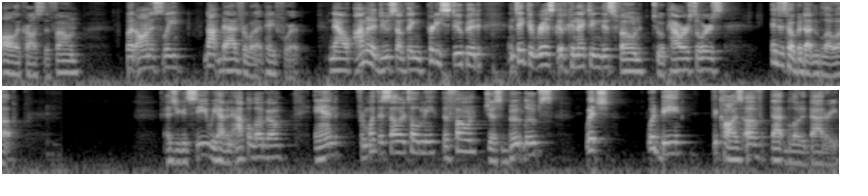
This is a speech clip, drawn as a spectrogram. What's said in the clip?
all across the phone, but honestly, not bad for what I paid for it. Now, I'm gonna do something pretty stupid and take the risk of connecting this phone to a power source and just hope it doesn't blow up. As you can see, we have an Apple logo, and from what the seller told me, the phone just boot loops, which would be the cause of that bloated battery.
